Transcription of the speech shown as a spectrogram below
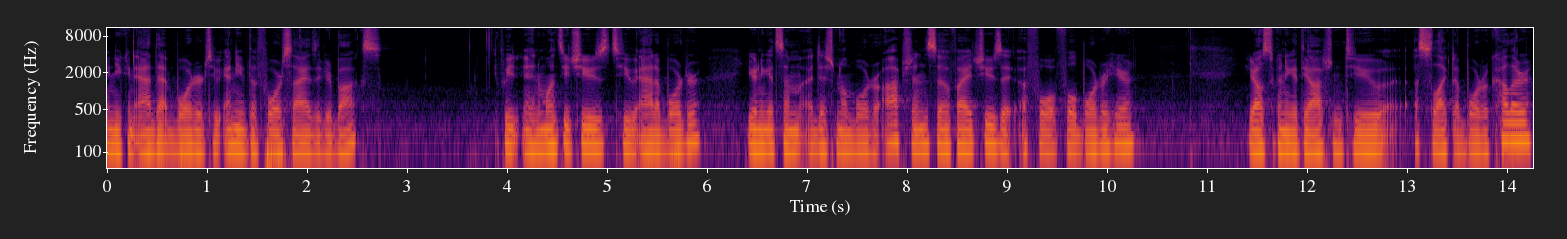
And you can add that border to any of the four sides of your box. If we, and once you choose to add a border, you're going to get some additional border options. So if I choose a, a full, full border here, you're also going to get the option to uh, select a border color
